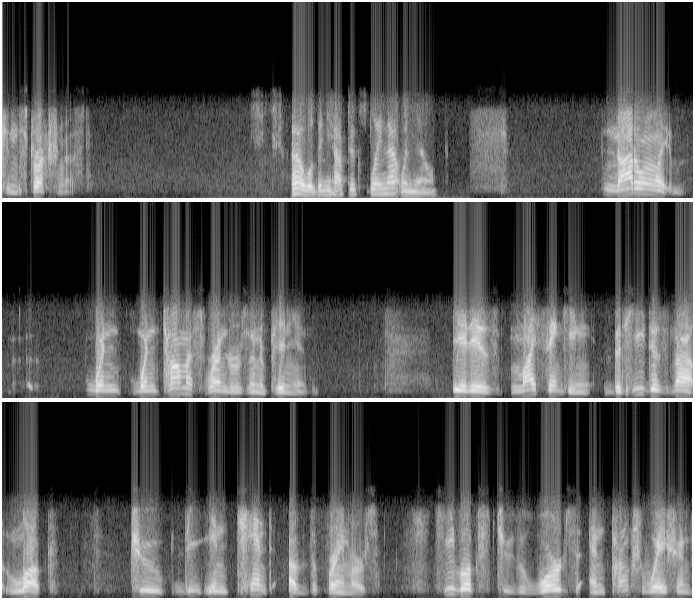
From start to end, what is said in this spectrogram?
constructionist. Oh, well, then you have to explain that one now. Not only when when Thomas renders an opinion, it is my thinking that he does not look to the intent of the framers. He looks to the words and punctuation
